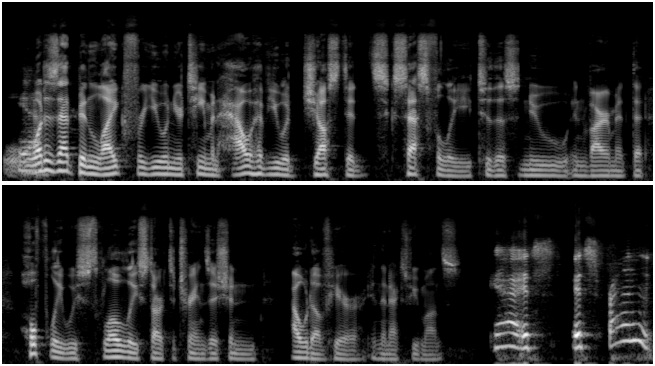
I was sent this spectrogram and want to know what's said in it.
Yeah. what has that been like for you and your team and how have you adjusted successfully to this new environment that hopefully we slowly start to transition out of here in the next few months Yeah, it's it's been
